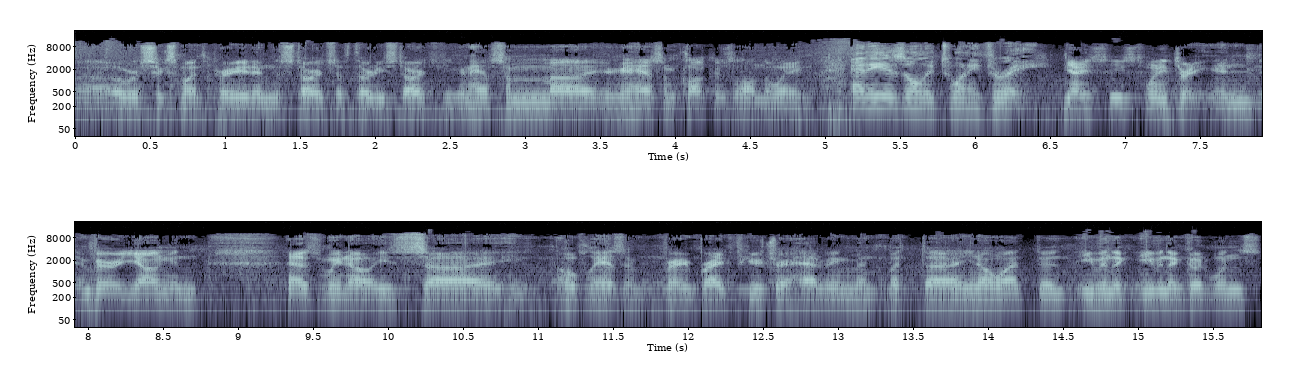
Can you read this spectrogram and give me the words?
uh, over a six month period and the starts of 30 starts you're gonna have some uh, you're gonna have some clunkers along the way. And he is only 23. Yeah, he's, he's 23 and very young and. As we know, he's uh, he hopefully has a very bright future ahead of him. And, but uh, you know what? The, even the even the good ones,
